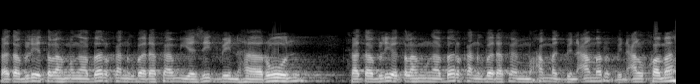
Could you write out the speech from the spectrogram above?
Kata beliau telah mengabarkan kepada kami Yazid bin Harun. Kata beliau telah mengabarkan kepada kami Muhammad bin Amr bin Al-Qamah.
